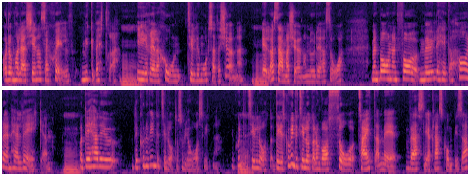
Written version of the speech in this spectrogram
Och de har lärt känna sig själv mycket bättre i relation till det motsatta könet. Eller samma kön om nu det är så. Men barnen får möjlighet att ha den här leken. Och det hade ju, det kunde vi inte tillåta som Jehovas vittne. Vi kunde inte tillåta, dels skulle vi inte tillåta dem vara så tajta med världsliga klasskompisar.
